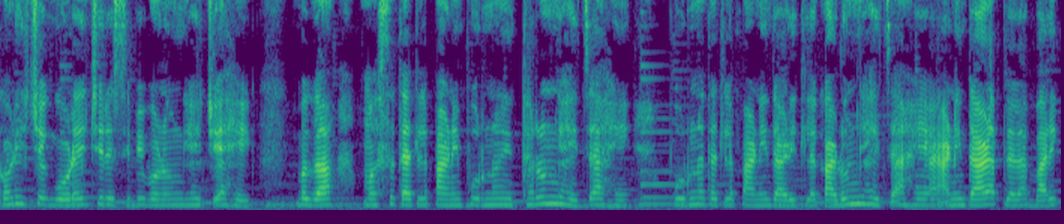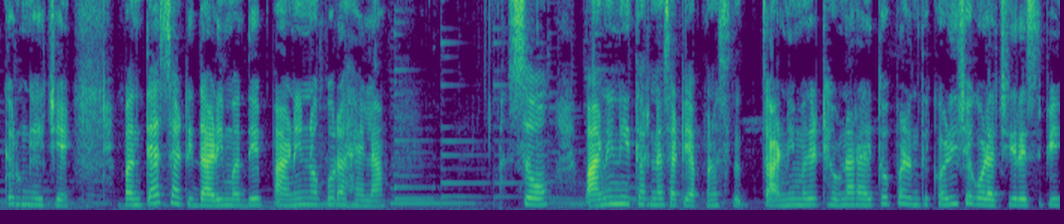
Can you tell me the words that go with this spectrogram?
कढीचे गोड्याची रेसिपी बनवून घ्यायची आहे. बघा मस्त त्यातलं पाणी पूर्ण निथरून घ्यायचं आहे. पूर्ण त्यातलं पाणी डाळीतलं काढून घ्यायचं आहे आणि डाळ आपल्याला बारीक करून घ्यायची आहे. पण त्यासाठी डाळीमध्ये पाणी नको राहायला. सो पाणी निथरण्यासाठी आपण असं चाळणीमध्ये ठेवणार आहे तोपर्यंत कढीच्या गोळ्याची रेसिपी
